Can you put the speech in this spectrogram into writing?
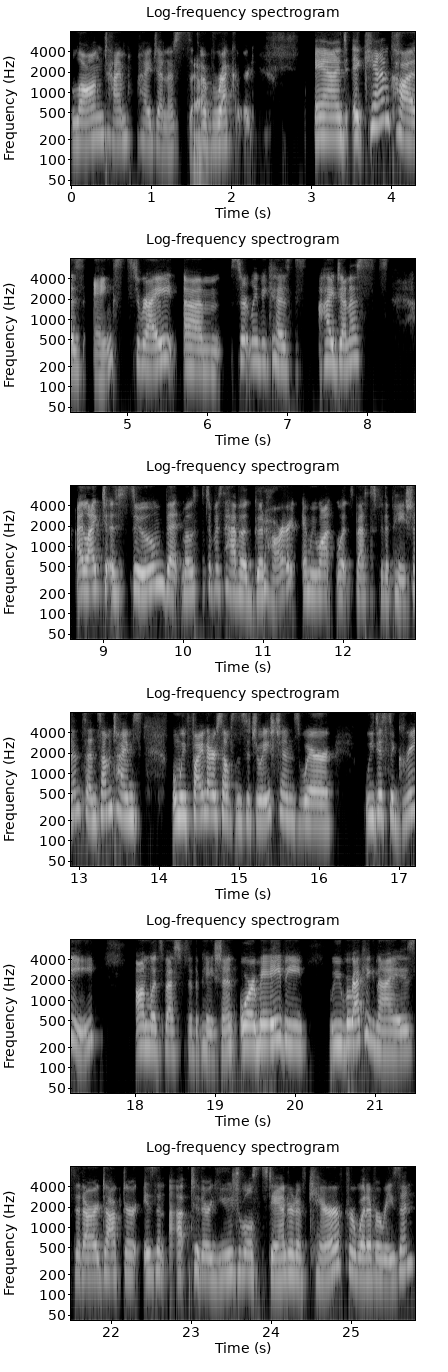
long-time hygienists Yeah. of record. And it can cause angst, right? Um, certainly because hygienists I like to assume that most of us have a good heart and we want what's best for the patients. And sometimes when we find ourselves in situations where we disagree on what's best for the patient, or maybe we recognize that our doctor isn't up to their usual standard of care for whatever reason,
